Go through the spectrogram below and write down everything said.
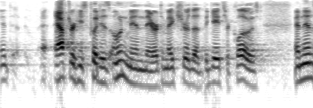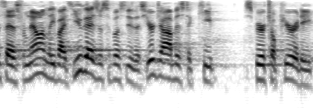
uh, after he's put his own men there to make sure that the gates are closed. And then says, From now on, Levites, you guys are supposed to do this. Your job is to keep spiritual purity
